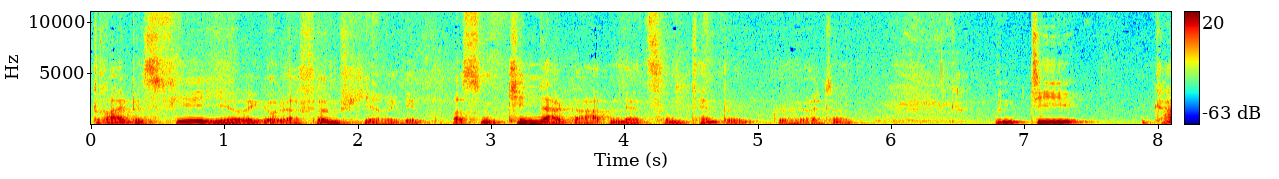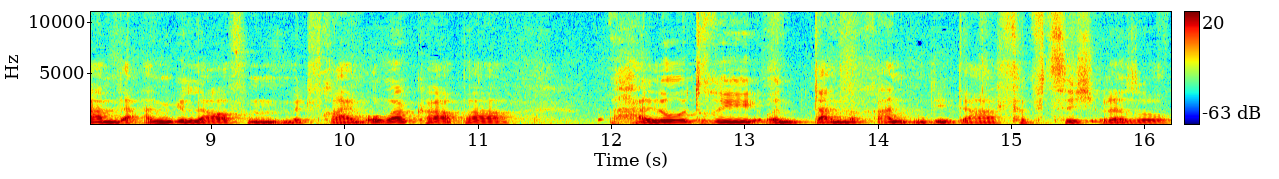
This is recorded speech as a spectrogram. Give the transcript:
drei bis vierjährige oder fünfjährige aus dem Kindergarten, der zum Tempel gehörte. Und die kamen da angelaufen mit freiem Oberkörper, Hallodri und dann rannten die da 50 oder so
